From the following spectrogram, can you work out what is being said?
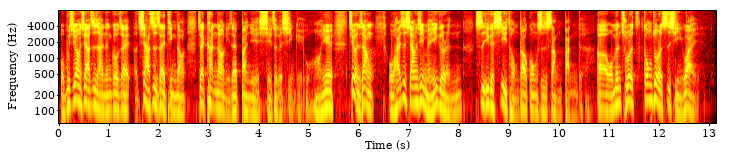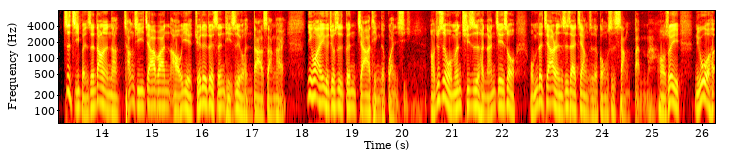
我不希望下次还能够在下次再听到、再看到你在半夜写这个信给我哦，因为基本上我还是相信每一个人是一个系统到公司上班的。呃，我们除了工作的事情以外，自己本身当然呢，长期加班熬夜绝对对身体是有很大的伤害。另外一个就是跟家庭的关系。哦，就是我们其实很难接受我们的家人是在这样子的公司上班嘛。哦，所以你如果很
